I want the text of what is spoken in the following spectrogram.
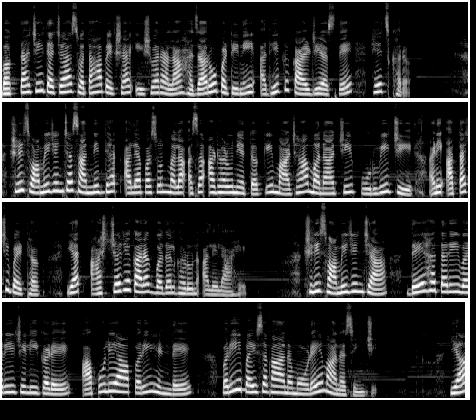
भक्ताची त्याच्या स्वतःपेक्षा ईश्वराला हजारो पटींनी अधिक काळजी असते हेच खरं. श्री स्वामीजींच्या सान्निध्यात आल्यापासून मला असं आढळून येतं की माझ्या मनाची पूर्वीची आणि आताची बैठक यात आश्चर्यकारक बदल घडून आलेला आहे. श्री स्वामीजींच्या देह तरी वरी चिलीकडे आपुलिया परी हिंडे परी बैसकान मोडे मानसींची. या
